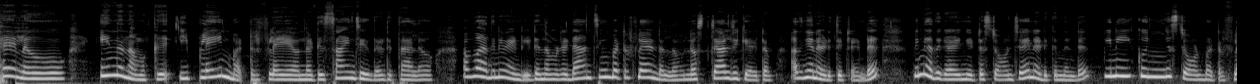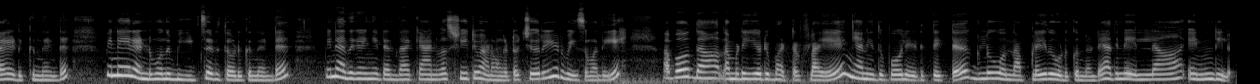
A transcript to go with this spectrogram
ഹലോ ഇന്ന് നമുക്ക് ഈ പ്ലെയിൻ ബട്ടർഫ്ലൈയെ ഒന്ന് ഡിസൈൻ ചെയ്തെടുത്താലോ? അപ്പോൾ അതിന് വേണ്ടിയിട്ട് നമ്മുടെ ഡാൻസിങ് ബട്ടർഫ്ലൈ ഉണ്ടല്ലോ നൊസ്റ്റാൾജിക് ഐറ്റം അത് ഞാൻ എടുത്തിട്ടുണ്ട്. പിന്നെ അത് കഴിഞ്ഞിട്ട് സ്റ്റോൺ ചെയിൻ എടുക്കുന്നുണ്ട്. പിന്നെ ഈ കുഞ്ഞ് സ്റ്റോൺ ബട്ടർഫ്ലൈ എടുക്കുന്നുണ്ട്. പിന്നെ രണ്ട് മൂന്ന് ബീഡ്സ് എടുത്ത് കൊടുക്കുന്നുണ്ട്. പിന്നെ അത് കഴിഞ്ഞിട്ട് എന്താ ക്യാൻവാസ് ഷീറ്റ് വേണം കേട്ടോ. ചെറിയൊരു പീസ് മതി. അപ്പോൾ ദാ നമ്മുടെ ഈ ഒരു ബട്ടർഫ്ലൈയെ ഞാൻ ഇതുപോലെ എടുത്തിട്ട് ഗ്ലൂ ഒന്ന് അപ്ലൈ ചെയ്ത് കൊടുക്കുന്നുണ്ട്. അതിന്റെ എല്ലാ എൻഡിലും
